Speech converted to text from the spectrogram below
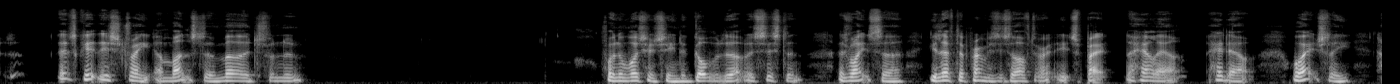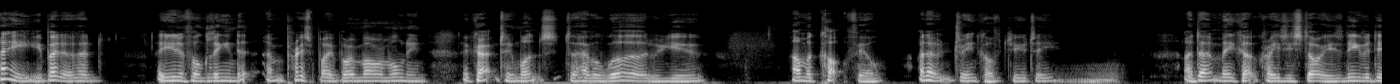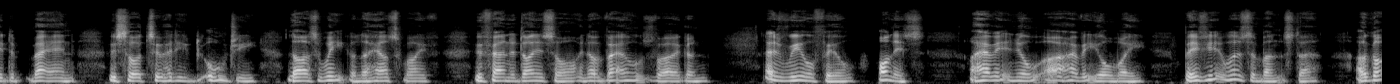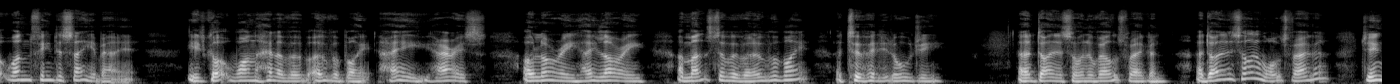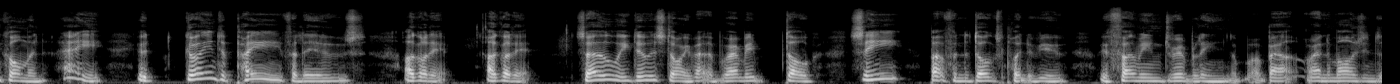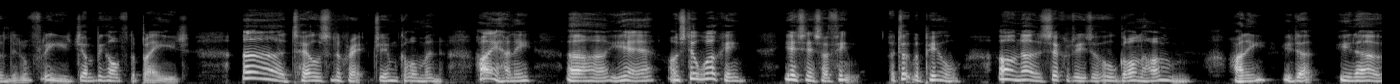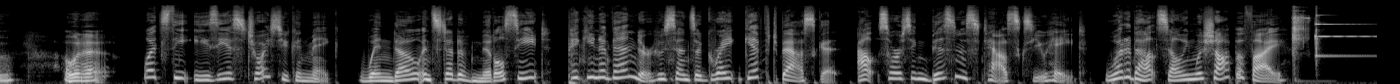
let's get this straight. A monster emerged from the, from the washing machine and gobbled up the assistant. That's right, sir. You left the premises after it spat the hell out, head out. Well, actually, hey, you better have had a uniform cleaned and pressed by tomorrow morning. The captain wants to have a word with you. I'm a cop, Phil. I don't drink off duty. I don't make up crazy stories. Neither did the man who saw a two-headed orgy last week on the housewife who found a dinosaur in a Volkswagen. That's real, Phil. Honest. I have it in your, I have it your way. But if it was a monster, I've got one thing to say about it. He's got one hell of an overbite. Hey, Harris. Oh, Laurie. Hey, Laurie. A monster with an overbite? A two-headed orgy. A dinosaur in a Volkswagen. A dinosaur in a Volkswagen? Jim Korman. Hey, you're going to pay for those. I got it. I got it. So we do a story about a rabid dog. See? But from the dog's point of view, with foaming dribbling about around the margins of little fleas jumping off the page. Ah, Tales from the Crypt, Jim Korman. Hi, honey. Uh, yeah, I'm still working. Yes, yes, I think I took the pill. Oh no, the secretaries have all gone home. Honey, you don't, you know, I wouldn't. What's the easiest choice you can make? Window instead of middle seat? Picking a vendor who sends a great gift basket? Outsourcing business tasks you hate? What about selling with Shopify?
